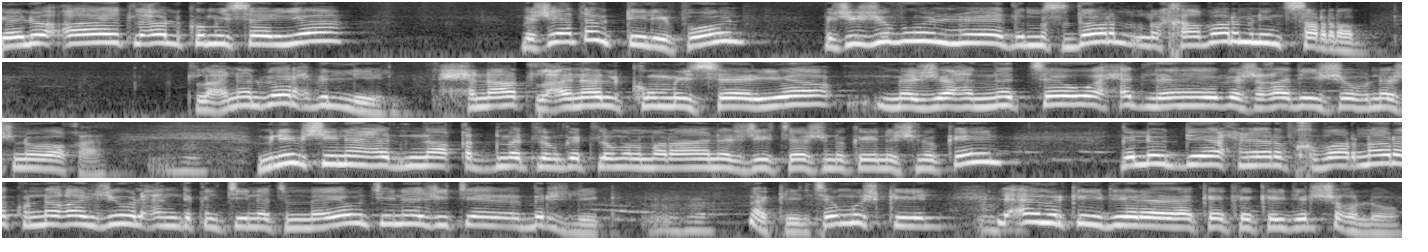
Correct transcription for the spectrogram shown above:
قالوا آه يطلعوا للكوميسارية باش يعطيو التليفون باش يشوفوا هذا المصدر الخبر منين تسرب. طلعنا البارح بالليل. حنا طلعنا للكوميسارية ما جا عندنا حتى واحد لهنا باش غادي يشوفنا شنو واقع. منين مشينا عندنا؟ قدمت لهم قلت لهم المرأة أنا جيت شنو كاين شنو كاين. قال له ودي حنا راه في خبارنا راه كنا غنجيو لعندك انت تمايا وانت جيت برجليك. ما كاين حتى مشكل الامر كيدير كيدير شغله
